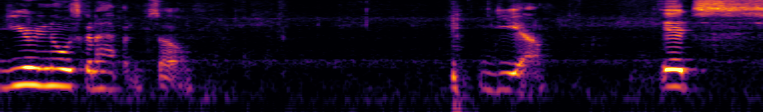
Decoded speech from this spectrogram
you already know what's gonna happen. So yeah, it's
